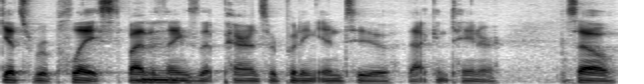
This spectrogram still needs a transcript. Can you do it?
gets replaced by the mm. things that parents are putting into that container. So,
